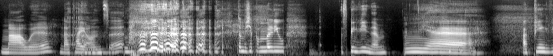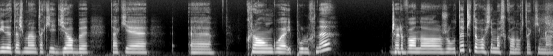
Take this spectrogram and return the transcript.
Mały, latający. To mi się pomylił. Z pingwinem. Nie. A pingwiny też mają takie dzioby, takie e, krągłe i pulchne? Czerwono-żółte? Czy to właśnie maskonur taki ma?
